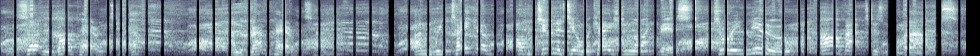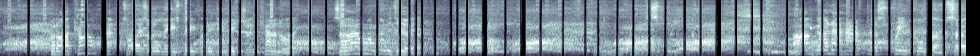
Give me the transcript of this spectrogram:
And certainly godparents have. And the grandparents have. And we take an opportunity on going to have to sprinkle them so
